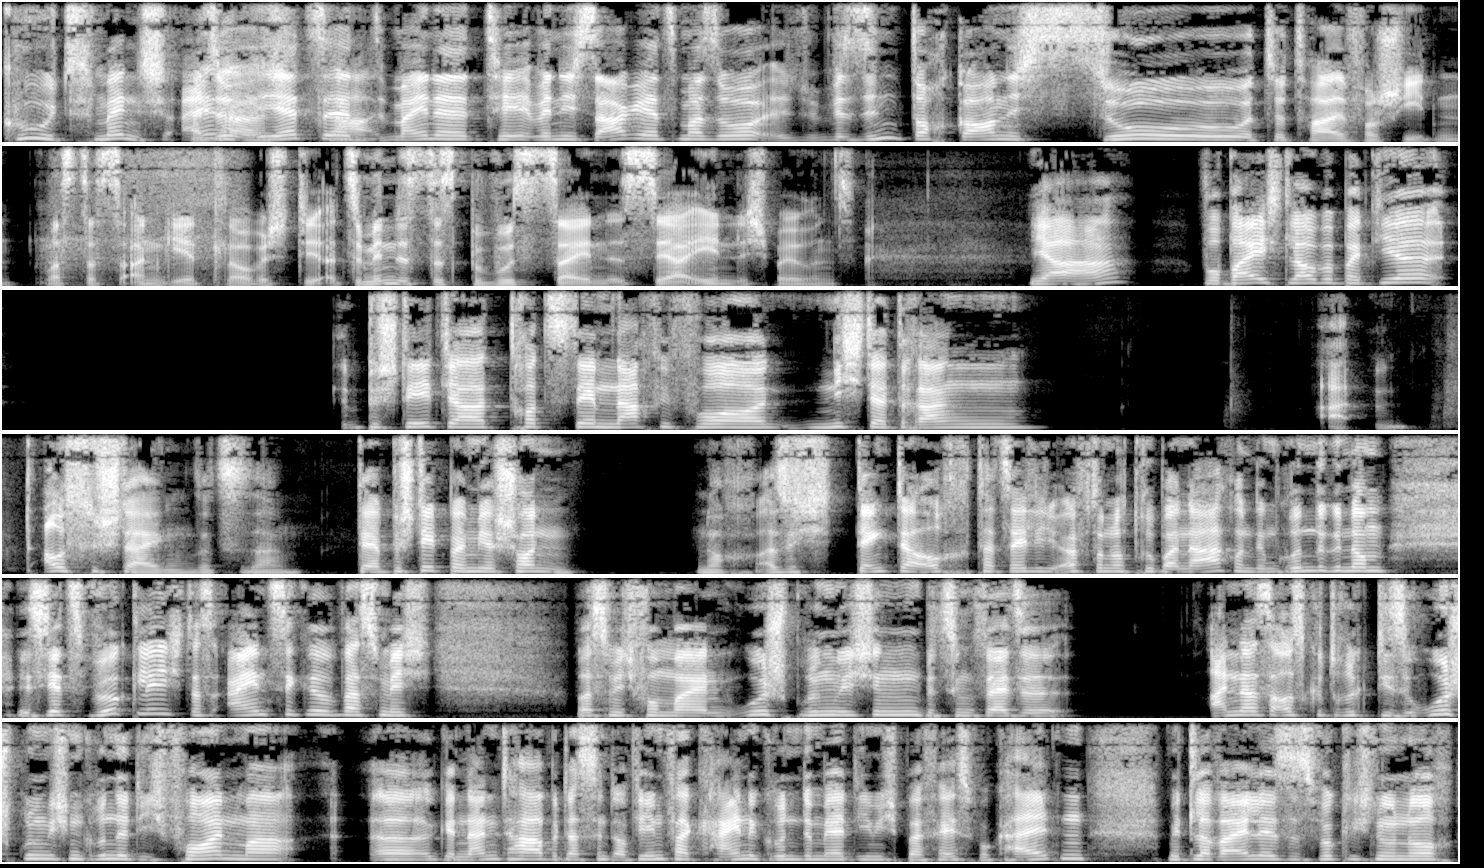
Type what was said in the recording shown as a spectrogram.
Gut, Mensch. Also Alter, jetzt, äh, meine, The wenn ich sage jetzt mal so, wir sind doch gar nicht so total verschieden, was das angeht, glaube ich. Die, zumindest das Bewusstsein ist sehr ähnlich bei uns. ja, wobei ich glaube, bei dir besteht ja trotzdem nach wie vor nicht der Drang auszusteigen, sozusagen. Der besteht bei mir schon noch. Also ich denke da auch tatsächlich öfter noch drüber nach und im Grunde genommen ist jetzt wirklich das Einzige, was mich, was mich von meinen ursprünglichen, beziehungsweise anders ausgedrückt, diese ursprünglichen Gründe, die ich vorhin mal äh, genannt habe, das sind auf jeden Fall keine Gründe mehr, die mich bei Facebook halten. Mittlerweile ist es wirklich nur noch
